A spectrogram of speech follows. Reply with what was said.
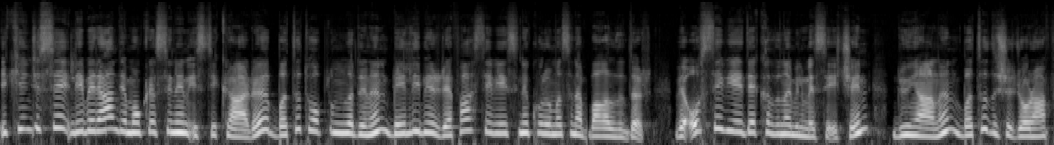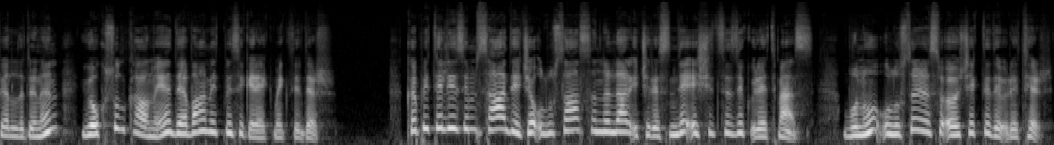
İkincisi liberal demokrasinin istikrarı Batı toplumlarının belli bir refah seviyesini korumasına bağlıdır ve o seviyede kalınabilmesi için dünyanın batı dışı coğrafyalarının yoksul kalmaya devam etmesi gerekmektedir. Kapitalizm sadece ulusal sınırlar içerisinde eşitsizlik üretmez. Bunu uluslararası ölçekte de üretir.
